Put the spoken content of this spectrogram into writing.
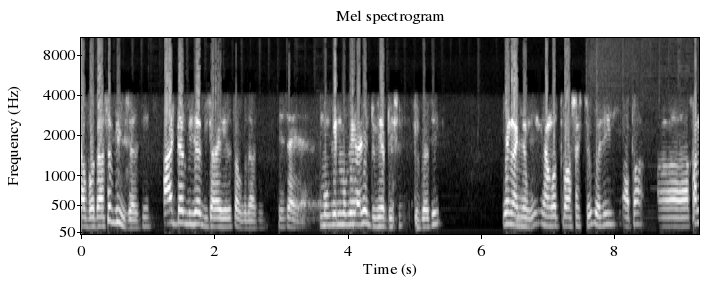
Sabotase bisa sih. Ada bisa bisa kayak gitu sabotase. bisa ya Mungkin mungkin aja dunia bisnis juga sih. Ya nggak nyang- nyangkut proses juga sih. Apa eh, kan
